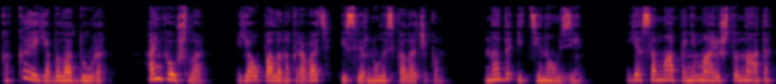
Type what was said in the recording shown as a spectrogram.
Какая я была дура!» Анька ушла. Я упала на кровать и свернулась калачиком. Надо идти на УЗИ. Я сама понимаю, что надо,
